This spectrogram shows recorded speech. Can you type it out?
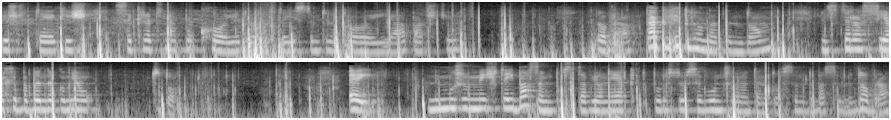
jeszcze tutaj jakieś sekretne pokoje. Dobra, tutaj jestem tylko ja, patrzcie. Dobra, tak wygląda ten dom. Więc teraz ja chyba będę go miał... Co to? Ej, my musimy mieć tutaj basen postawiony, jak po prostu sobie włączymy ten dostęp do basenu. Dobra.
